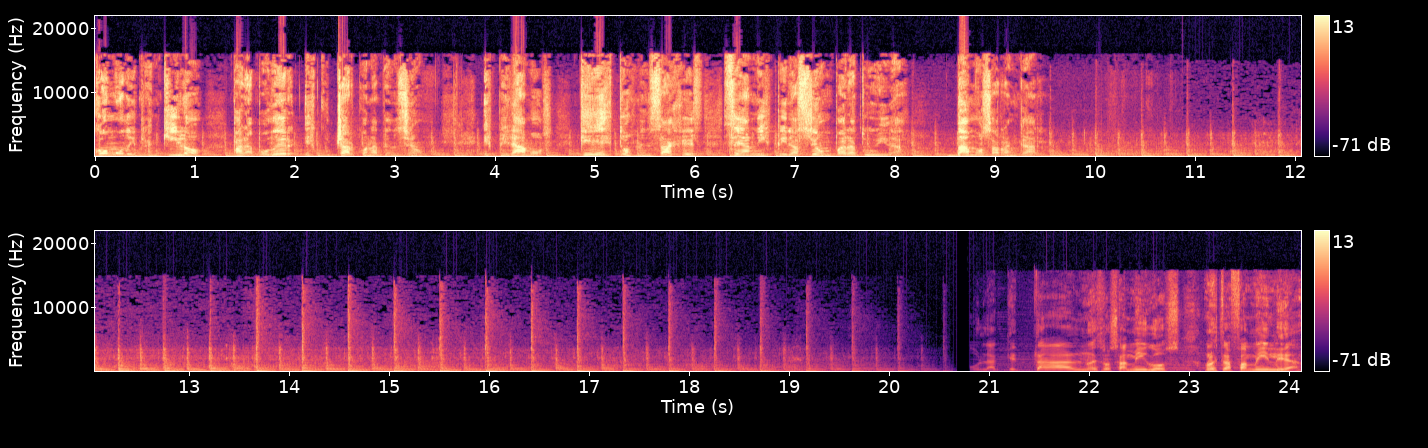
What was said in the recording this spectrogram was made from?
cómodo y tranquilo para poder escuchar con atención. Esperamos que estos mensajes sean inspiración para tu vida. Vamos a arrancar. ¿Qué tal nuestros amigos, nuestra familia?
